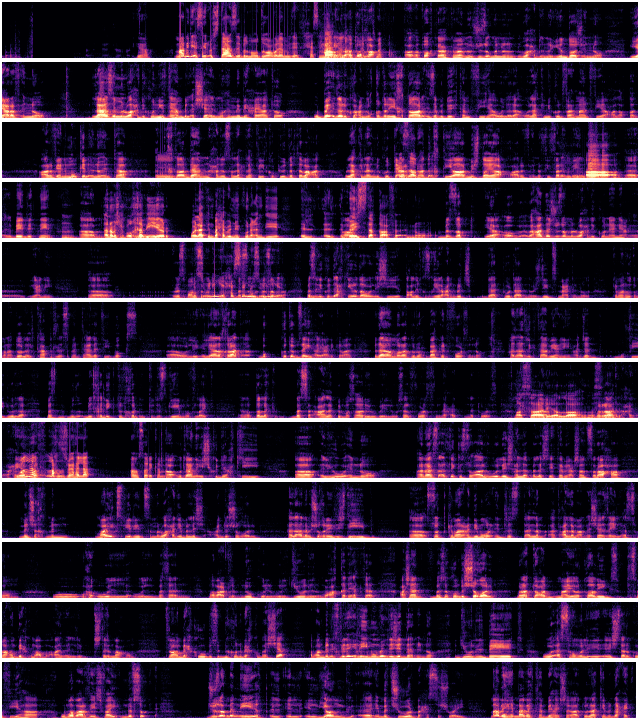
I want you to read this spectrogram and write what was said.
يا ما بدي أصير أستاذة بالموضوع ولا بدي أحس نعم، حالي أنا نعم. أتوقع أتوقع كمان إنه جزء من الواحد إنه ينضج إنه يعرف إنه لازم الواحد يكون يفهم Yeah. بالأشياء المهمة بحياته وبيقدر يكون عنده القدرة يختار إذا بده يهتم فيها ولا لا ولكن يكون فهمان فيها على الأقل. عارف؟ يعني ممكن إنه أنت تختار دائما حدا يصلح لك الكمبيوتر تبعك ولكن لازم يكون تعرف. إنه هذا اختيار مش ضياع عارف؟ إنه في فرق بين آه آه, آه. آه بين الاثنين. أنا مش حكون خبير ولكن بحب إنه يكون عندي ال- ال- آه. البيس ثقافة إنه بالضبط. يا هذا جزء من الواحد يكون يعني آه، يعني آه مسؤولية، حس. بالضبط. بس اللي كنت أحكي له اول شيء تعليق صغير عن Rich Dad Poor Dad إنه جديد سمعت إنه كمان هو طبعا هدول ال capitalist mentality books واللي اللي أنا قرأت آه، book كتب زيها يعني كمان. فدائما مرات بنروح back and forth إنه هل هذا الكتاب يعني عن جد مفيد ولا بس بي- بيخليك تدخل into this game of like إنه تضلك بس عقلك بالمصاري وبال self-worth من ناحية net worth مصاري الله مرات المصاري أح- أحيانا ولا بس- لحظة شوي هلأ آه sorry كمل. آه وثاني شيء كنت أحكيه آه اللي هو إنه أنا سألتك السؤال هو ليش هلأ بلشت تهتمي عشان صراحة من شخص من my experience لما الواحد يبلش عنده شغل هلأ أنا بشغلي الجديد آه صرت كمان عندي more interest اتعلم أتعلم عن أشياء زي الأسهم. وال... وال... مثلا ما بعرف البنوك وال... والديون المعقدة أكثر عشان بس أكون بالشغل مرات تقعد مع your colleagues بتسمعهم بيحكوا مع اللي بتشتغل معهم. بتسمعهم بيحكوا بيكونوا بيحكوا بأشياء. طبعا بالنسبة لي مملة جدا إنه ديون البيت وأسهم اللي اشتركوا فيها وما بعرف إيش. فاي نفسه جزء مني ال young immature بحسه شوي. ما ما بهتم بهاي الشغلات. ولكن من ناحية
